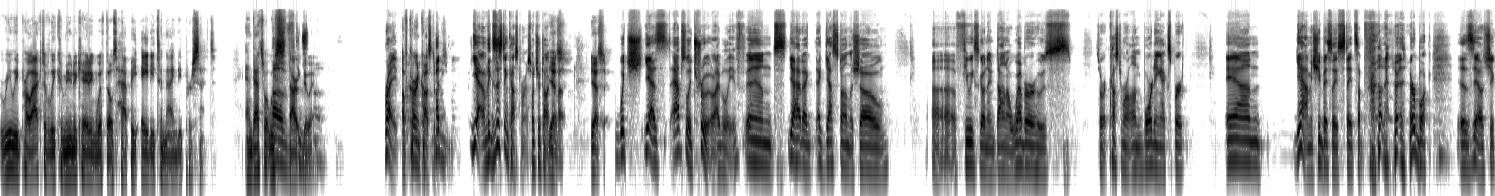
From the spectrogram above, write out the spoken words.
really proactively communicating with those happy 80 to 90%. And that's what we of start doing. Right. Of current customers. But, yeah, of existing customers, what you're talking yes. about. Yes. Sir. Which, yeah, is absolutely true, I believe. And yeah, I had a, a guest on the show uh, a few weeks ago named Donna Weber, who's sort of customer onboarding expert. And yeah, I mean, she basically states up front in her book is, you know, she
